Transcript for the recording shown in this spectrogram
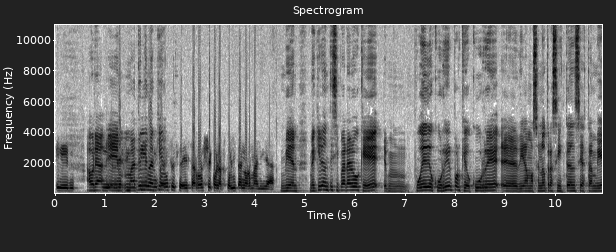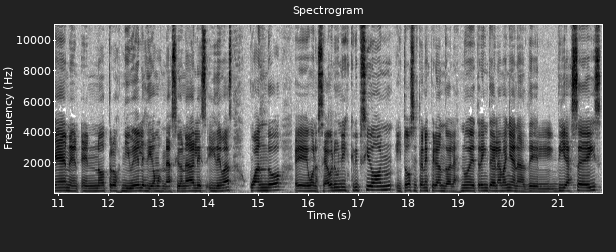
eh, Ahora, eh, Matilde, entonces se desarrolle con absoluta normalidad. Bien, me quiero anticipar algo que em, puede ocurrir porque ocurre, eh, digamos, en otras instancias también, en, en, otros niveles, digamos, nacionales y demás cuando eh, bueno, se abre una inscripción y todos están esperando a las 9.30 de la mañana del día 6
